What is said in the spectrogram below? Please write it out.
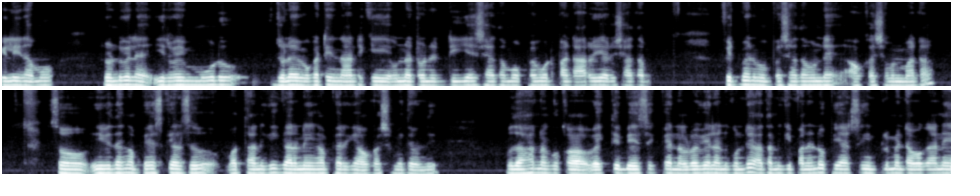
విలీనము 2023 జూలై ఒకటి నాటికి ఉన్నటువంటి డిఏ శాతం 33.67% ఫిట్మెంట్ 30% ఉండే అవకాశం అన్నమాట. సో, ఈ విధంగా పే స్కేల్స్ మొత్తానికి గణనీయంగా పెరిగే అవకాశం అయితే ఉంది. ఉదాహరణకు ఒక వ్యక్తి బేసిక్ పే 40,000 అనుకుంటే అతనికి 12 పీఆర్సీ ఇంప్లిమెంట్ అవ్వగానే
